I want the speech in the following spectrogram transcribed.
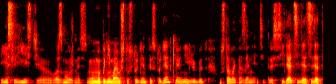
если есть э, возможность. Ну, мы понимаем, что студенты и студентки, они любят уставать на занятии. То есть сидят, сидят, сидят,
